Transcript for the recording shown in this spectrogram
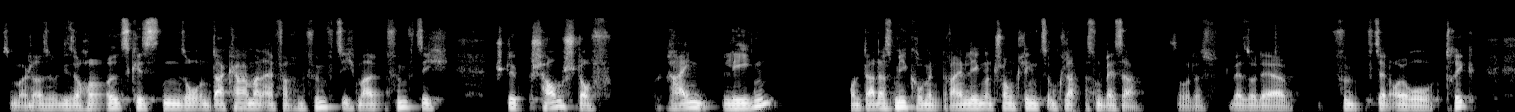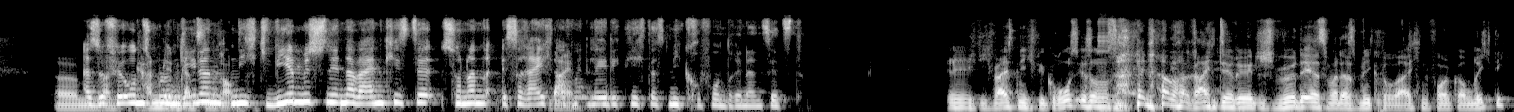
zum Beispiel, also diese Holzkisten so, und da kann man einfach ein 50 mal 50 Stück Schaumstoff reinlegen und da das Mikro mit reinlegen und schon klingt es um Klassen besser. So, das wäre so der 15 Euro Trick. Ähm, also für uns Blondinen, nicht wir müssen in der Weinkiste, sondern es reicht Nein. auch, wenn lediglich das Mikrofon drinnen sitzt. Ich weiß nicht, wie groß ihr so seid, aber rein theoretisch würde erstmal das Mikro reichen, vollkommen richtig.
